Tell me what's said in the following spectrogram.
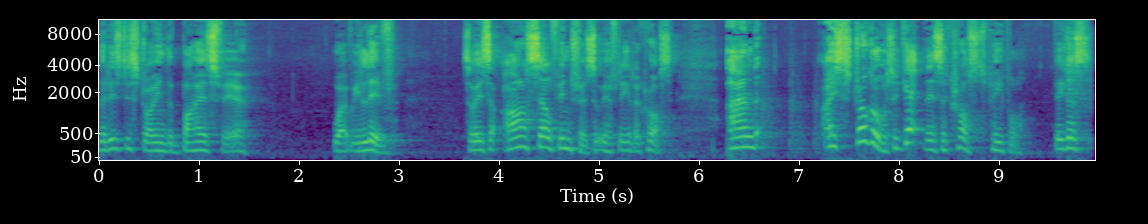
that is destroying the biosphere where we live. So it's our self interest that we have to get across. And I struggle to get this across to people because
